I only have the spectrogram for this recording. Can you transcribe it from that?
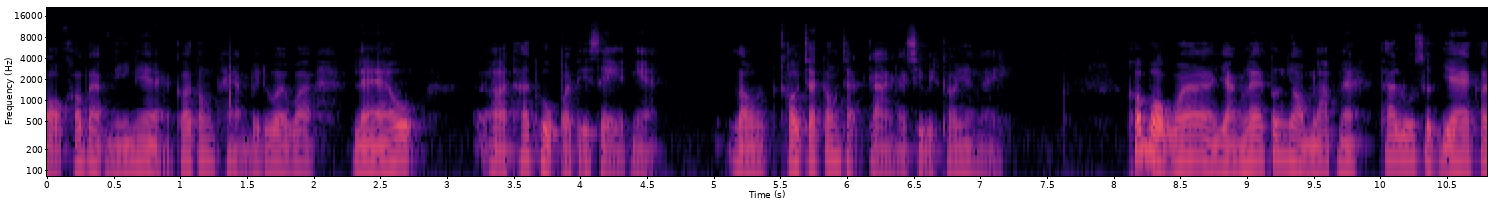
บอกเขาแบบนี้เนี่ยก็ต้องแถมไปด้วยว่าแล้วถ้าถูกปฏิเสธเนี่ยเราเขาจะต้องจัดการกับชีวิตเขายังไง เขาบอกว่าอย่างแรกต้องยอมรับนะ ถ้ารู้สึกแย่ก็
